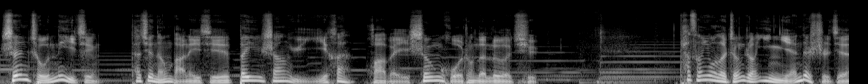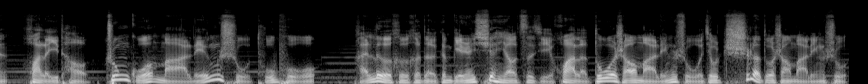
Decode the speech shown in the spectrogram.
身处逆境，他却能把那些悲伤与遗憾化为生活中的乐趣。他曾用了整整一年的时间画了一套中国马铃薯图谱，还乐呵呵地跟别人炫耀自己画了多少马铃薯就吃了多少马铃薯，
